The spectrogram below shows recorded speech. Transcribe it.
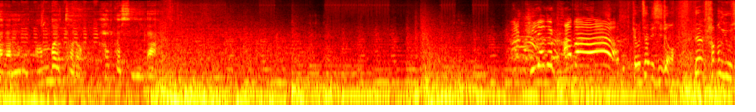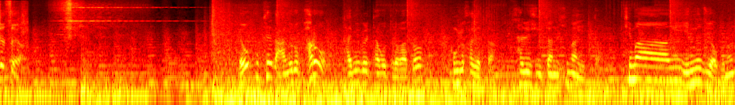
사람은 엄벌토록 할 것입니다. 기자들 가봐! 경찰이시죠? 네, 사복 입으셨어요. 에어포켓 안으로 바로 다이빙을 타고 들어가서 공격하겠다. 살릴 수 있다는 희망이 있다. 희망이 있는지 여부는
